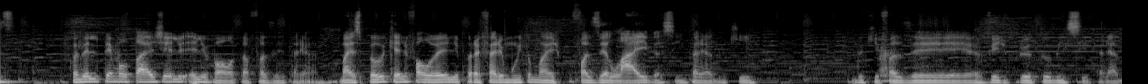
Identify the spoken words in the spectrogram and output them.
mas quando ele tem vontade, ele, ele volta a fazer, tá ligado? Mas pelo que ele falou, ele prefere muito mais, tipo, fazer live, assim, tá ligado? Do que, do que É. fazer vídeo pro YouTube em si, tá ligado?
